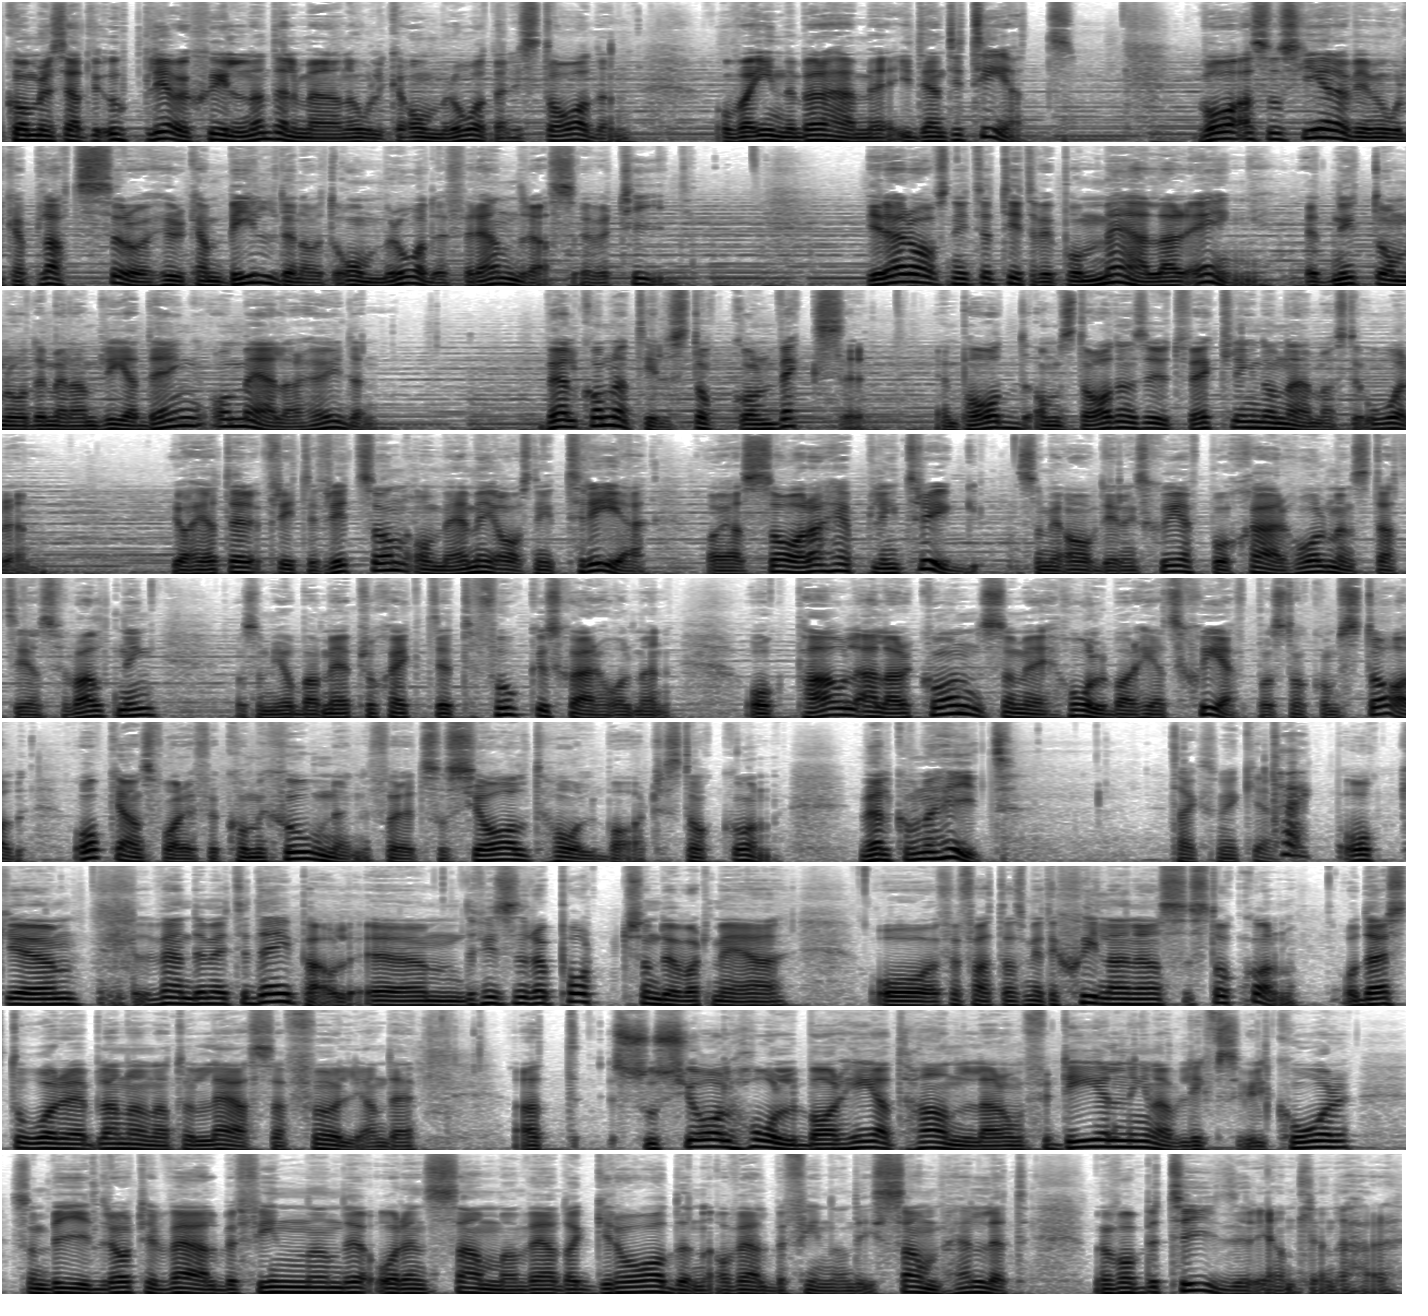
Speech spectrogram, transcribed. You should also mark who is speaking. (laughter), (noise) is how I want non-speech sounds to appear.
Speaker 1: Hur kommer det sig att vi upplever skillnader mellan olika områden i staden? Och vad innebär det här med identitet? Vad associerar vi med olika platser och hur kan bilden av ett område förändras över tid? I det här avsnittet tittar vi på Mälaräng, ett nytt område mellan Bredäng och Mälarhöjden. Välkomna till Stockholm växer, en podd om stadens utveckling de närmaste åren. Jag heter Fritte Fritzson och med mig i avsnitt 3 har jag Sara Heppling Trygg som är avdelningschef på Skärholmens stadsdelsförvaltning och som jobbar med projektet Fokus Skärholmen och Paul Alarcon som är hållbarhetschef på Stockholms stad och ansvarig för Kommissionen för ett socialt hållbart Stockholm. Välkomna hit!
Speaker 2: Tack så mycket.
Speaker 3: Tack.
Speaker 1: Och eh, vänder mig till dig Paul. Eh, det finns en rapport som du har varit med och författat som heter Skillnadernas Stockholm. Och där står det bland annat att läsa följande att social hållbarhet handlar om fördelningen av livsvillkor som bidrar till välbefinnande och den sammanvävda graden av välbefinnande i samhället. Men vad betyder egentligen det här?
